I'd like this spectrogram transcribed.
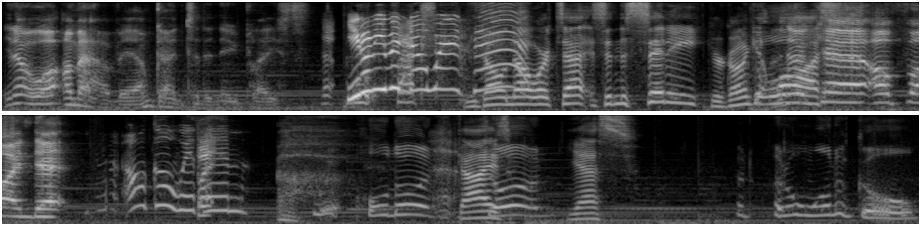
You know what? I'm out of here. I'm going to the new place. You don't even know Foxy- where it's you at. don't know where it's at. It's in the city. You're gonna get I don't lost. care. I'll find it. I'll go with But- him. Ugh. Hold on, Guys. John. yes. I, I don't want to go.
